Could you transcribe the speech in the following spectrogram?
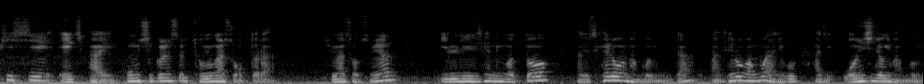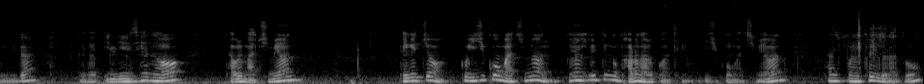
PCH파이 공식을 쓸, 적용할 수 없더라 적용할 수 없으면 일일이 세는 것도 아주 새로운 방법입니다. 아, 새로운 방법은 아니고 아직 원시적인 방법입니다. 그래서 일일이 세서 답을 맞추면 되겠죠? 그럼 29번 맞추면 그냥 1등급 바로 나올 것 같아요. 29번 맞추면 30번이 틀리더라도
